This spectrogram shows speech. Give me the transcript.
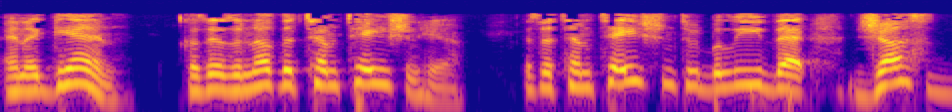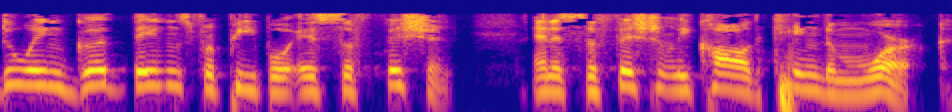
And again, because there's another temptation here. It's a temptation to believe that just doing good things for people is sufficient and it's sufficiently called kingdom work.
